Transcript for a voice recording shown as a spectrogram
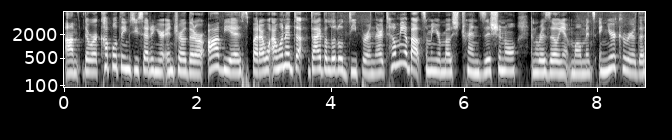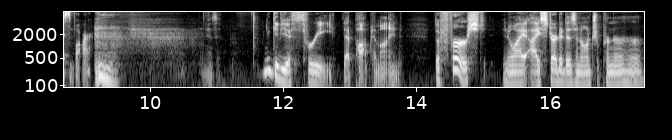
Um, there were a couple things you said in your intro that are obvious, but I, w- I want to d- dive a little deeper in there. Tell me about some of your most transitional and resilient moments in your career thus far. Is it? I'm going to give you three that pop to mind. The first, you know, I, I started as an entrepreneur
